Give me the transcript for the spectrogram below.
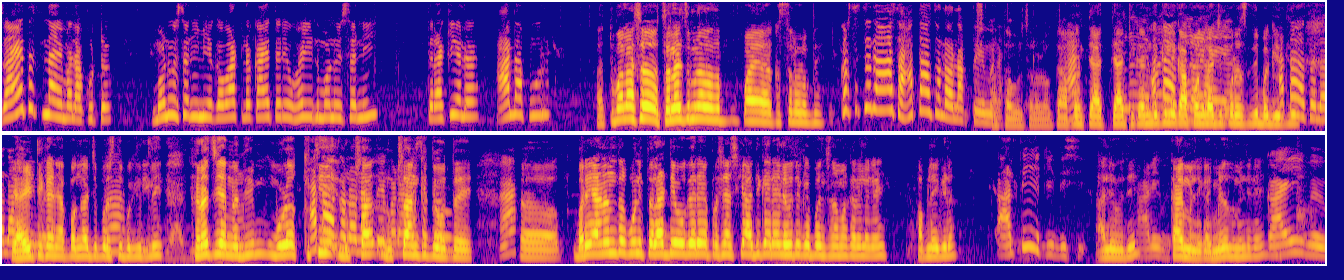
जायतच नाही मला कुठं. म्हणून सनी मी ग वाटलं काहीतरी होईल म्हणून सनी. त्याला केलं. आला पूर. आ, तुम्हाला असं चलायचं मला असं पाय कसं चालावं लागते कसं चला असं हातावर चालावं लागतंय मला. हातावर चालावं लागतं आपण त्या त्या ठिकाणी देखील एक अपंगाची परिस्थिती बघितली. याही ठिकाणी अपंगाची परिस्थिती बघितली. खरंच या नदीमुळं किती नुकसान. नुकसान कसं किती? होतंय बरं यानंतर कोणी तलाठी वगैरे प्रशासकीय अधिकारी आले होते काही पंचनामा करायला काही? आपल्या इकडे? आलती एके दिवशी. आले होते? होते. काय म्हणले काय? मिळत म्हणजे काय काय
